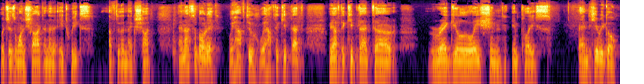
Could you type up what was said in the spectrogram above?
which is one shot and then eight weeks after the next shot, and that's about it. We have to we have to keep that we have to keep that uh, regulation in place. And here we go.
